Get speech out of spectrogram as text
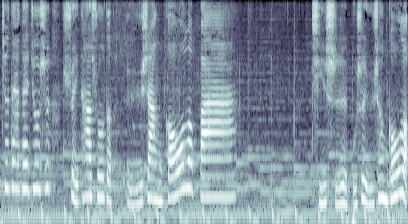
这大概就是水獭说的鱼上钩了吧？其实不是鱼上钩了。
